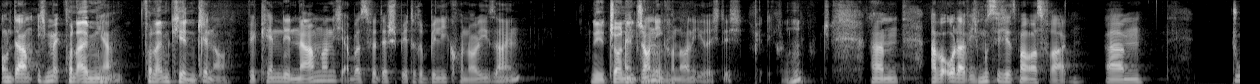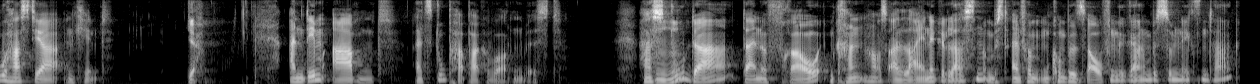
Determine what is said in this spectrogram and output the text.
Und da, ich Von einem, Ja, von einem Kind. genau. Wir kennen den Namen noch nicht, aber es wird der spätere Billy Connolly sein. Nee, Johnny. Ein Johnny Connolly. Connolly, richtig. Billy Connolly, Quatsch. Ähm, aber Olaf, ich muss dich jetzt mal was fragen. Ähm, du hast ja ein Kind. Ja. An dem Abend, als du Papa geworden bist, hast du da deine Frau im Krankenhaus alleine gelassen und bist einfach mit dem Kumpel saufen gegangen bis zum nächsten Tag?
